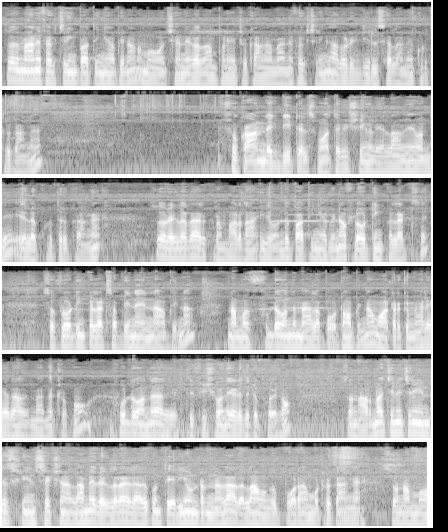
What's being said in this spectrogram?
ஸோ அது மேனுஃபேக்சரிங் பார்த்தீங்க அப்படின்னா நம்ம சென்னையில் தான் பண்ணிகிட்ருக்காங்க மேனுஃபேக்சரிங் அதோட டீட்டெயில்ஸ் எல்லாமே கொடுத்துருக்காங்க. ஸோ கான்டாக்ட் டீட்டெயில்ஸ் மற்ற விஷயங்கள் எல்லாமே வந்து இதில் கொடுத்துருக்காங்க. ஸோ ரெகுலராக இருக்கிற மாதிரி தான் இது வந்து பார்த்திங்க அப்படின்னா floating pellets so floating pellets அப்படின்னா என்ன அப்படின்னா நம்ம ஃபுட்டை வந்து மேலே போட்டோம் அப்படின்னா வாட்டருக்கு மேலேயே தான் அது மிதந்துட்டுருக்கும் ஃபுட்டு வந்து அதை எடுத்து ஃபிஷ் வந்து எடுத்துகிட்டு போயிடும். ஸோ நார்மலாக சின்ன சின்ன இன்ட்ரெஸ்ட் இன்ஸ்ட்ரக்ஷன் எல்லாமே ரெகுலராக எல்லாருக்கும் தெரியுன்றனால அதெல்லாம் அவங்க போடாமல் இருக்காங்க ஸோ நம்ம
